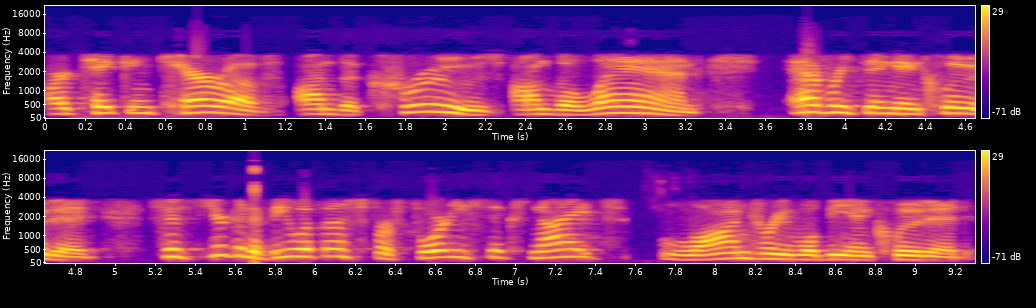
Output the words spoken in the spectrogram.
are taken care of on the cruise, on the land, everything included. Since you're going to be with us for 46 nights, laundry will be included.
